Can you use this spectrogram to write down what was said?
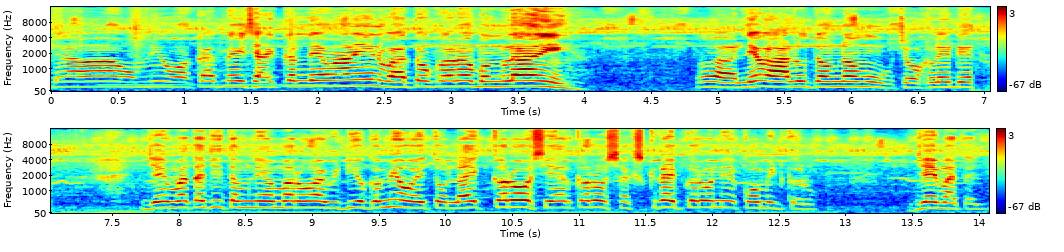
એટલે આ અમની ઓકાત નહીં સાયકલ લેવાની ને વાતો કરો બંગલાની. હા, લેવા આલુ તમને હું ચોકલેટ જય માતાજી તમને અમારો આ વીડિયો ગમ્યો હોય તો લાઈક કરો શેર કરો સબસ્ક્રાઈબ કરો ને કોમેન્ટ કરો. જય માતાજી.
